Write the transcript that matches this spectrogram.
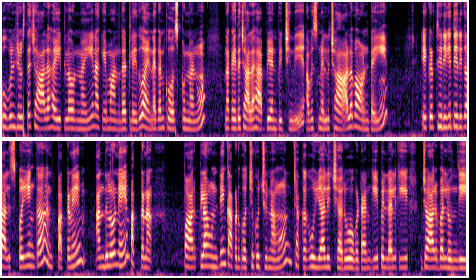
పువ్వులు చూస్తే చాలా హైట్లో ఉన్నాయి. నాకేం అందట్లేదు. అయినా కానీ కోసుకున్నాను. నాకైతే చాలా హ్యాపీ అనిపించింది. అవి స్మెల్ చాలా బాగుంటాయి. ఇక్కడ తిరిగి తిరిగి అలసిపోయి ఇంకా పక్కనే అందులోనే పక్కన పార్క్లా ఉంటే ఇంకా అక్కడికి వచ్చి కూర్చున్నాము. చక్కగా ఉయ్యాలు ఇచ్చారు ఒకటానికి పిల్లలకి జారుబల్ ఉంది.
